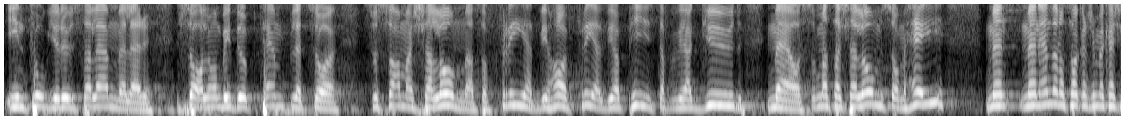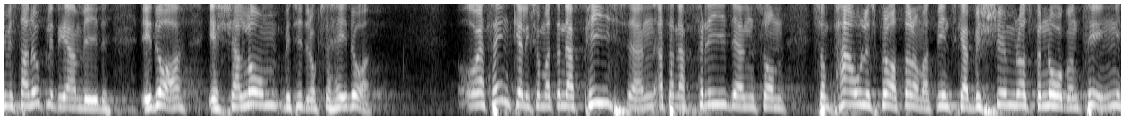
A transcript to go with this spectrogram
intog Jerusalem eller Salomon byggde upp templet så, så sa man shalom, alltså fred. Vi har fred, vi har peace därför vi har Gud med oss. Och man sa shalom som hej. Men, men en av de saker som jag kanske vill stanna upp lite grann vid idag är shalom betyder också hej då. Och jag tänker liksom att den där peacen, att den där friden som, som Paulus pratar om, att vi inte ska bekymra oss för någonting,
